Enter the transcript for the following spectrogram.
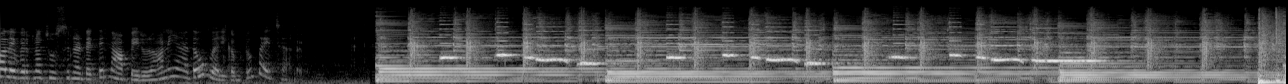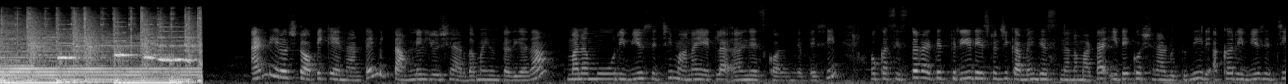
వాళ్ళు ఎవరైనా చూస్తున్నట్టయితే నా పేరు Rani Yadav. Welcome to my channel అండ్ ఈరోజు టాపిక్ ఏంటంటే మీకు తమ్నిల్ చూసి అర్థమై ఉంటుంది కదా? మనము రివ్యూస్ ఇచ్చి మన ఎట్లా ఎర్న్ చేసుకోవాలని చెప్పేసి. ఒక సిస్టర్ అయితే త్రీ డేస్ నుంచి కమెంట్ చేస్తుంది అనమాట ఇదే క్వశ్చన్ అడుగుతుంది. అక్క రివ్యూస్ ఇచ్చి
